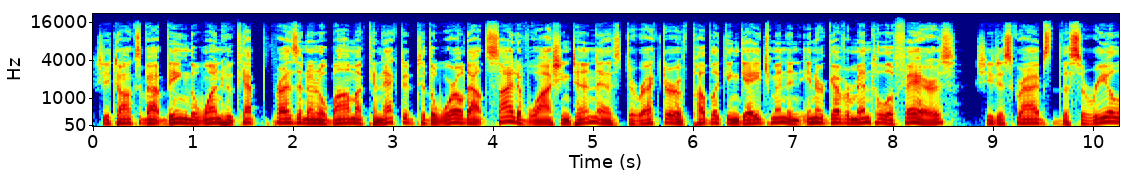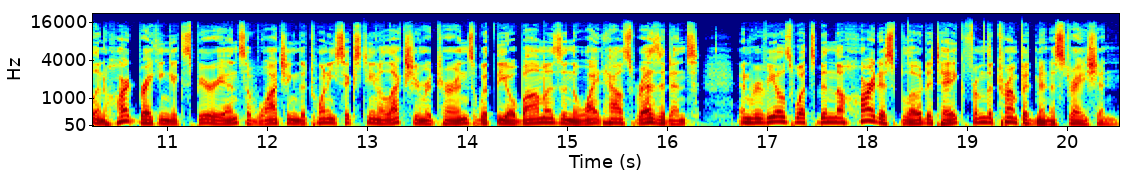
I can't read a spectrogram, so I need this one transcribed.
She talks about being the one who kept President Obama connected to the world outside of Washington as Director of Public Engagement and Intergovernmental Affairs. She describes the surreal and heartbreaking experience of watching the 2016 election returns with the Obamas in the White House residence and reveals what's been the hardest blow to take from the Trump administration.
